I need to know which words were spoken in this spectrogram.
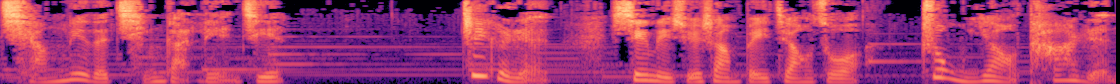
强烈的情感链接。这个人心理学上被叫做重要他人。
